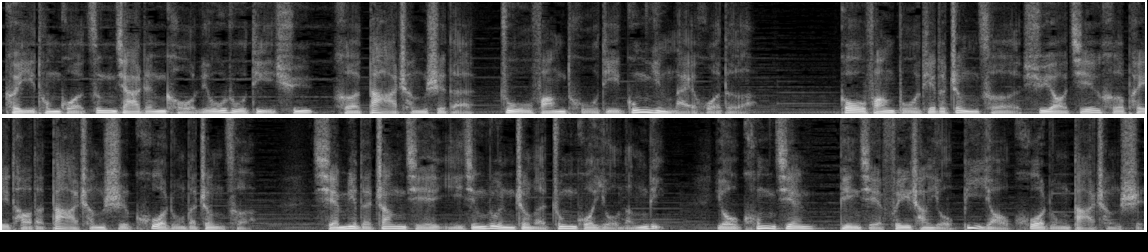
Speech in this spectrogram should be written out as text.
可以通过增加人口流入地区和大城市的住房土地供应来获得。购房补贴的政策需要结合配套的大城市扩容的政策。前面的章节已经论证了中国有能力、有空间，并且非常有必要扩容大城市。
